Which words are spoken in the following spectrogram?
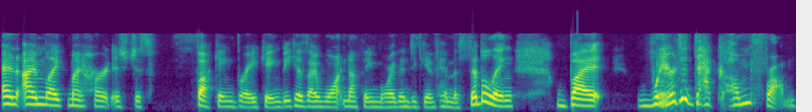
And I'm like, my heart is just fucking breaking because I want nothing more than to give him a sibling. But where did that come from?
